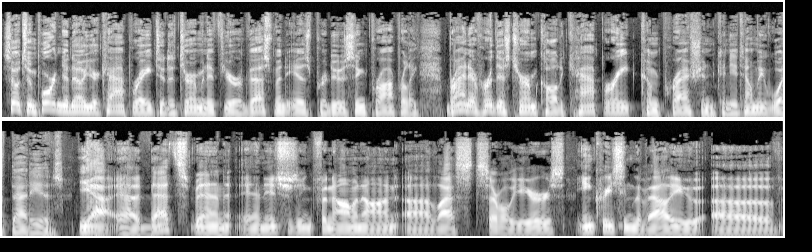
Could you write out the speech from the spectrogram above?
So it's important to know your cap rate to determine if your investment is producing properly. Brian, I've heard this term called cap rate compression. Can you tell me what that is? Yeah, uh, that's been an interesting phenomenon uh, last several years, increasing the value of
